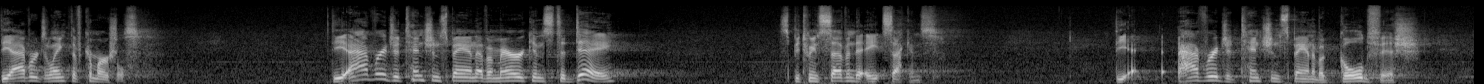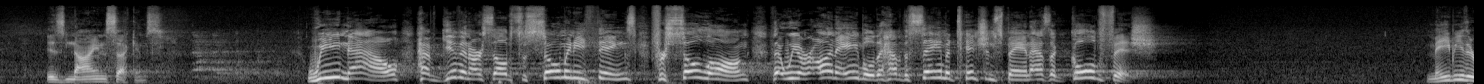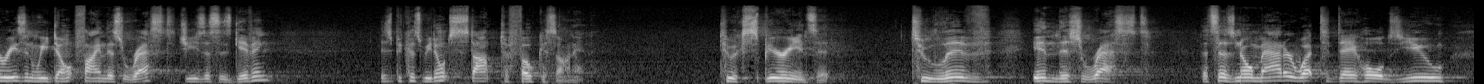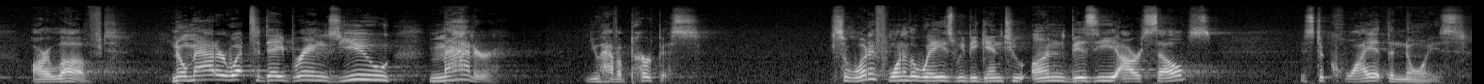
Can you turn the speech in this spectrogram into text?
The average length of commercials. The average attention span of Americans today is between 7 to 8 seconds. The average attention span of a goldfish is 9 seconds. We now have given ourselves to so many things for so long that we are unable to have the same attention span as a goldfish. Maybe the reason we don't find this rest Jesus is giving is because we don't stop to focus on it, to experience it, to live in this rest that says no matter what today holds, you are loved. No matter what today brings, you matter. You have a purpose. So, what if one of the ways we begin to unbusy ourselves is to quiet the noise?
